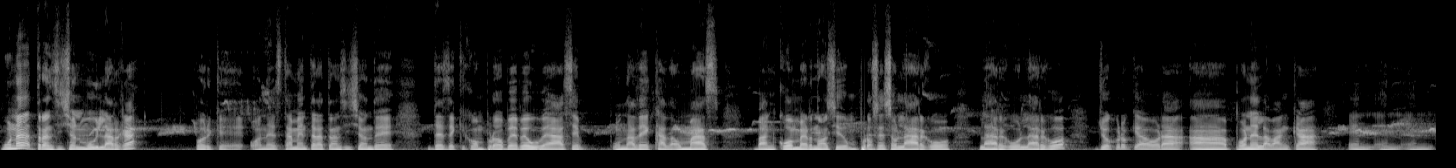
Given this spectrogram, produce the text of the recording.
Una transición muy larga, porque honestamente la transición de desde que compró BBVA hace una década o más, Vancomer, ¿no? Ha sido un proceso largo, largo, largo. Yo creo que ahora ah, pone la banca en- en- en-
